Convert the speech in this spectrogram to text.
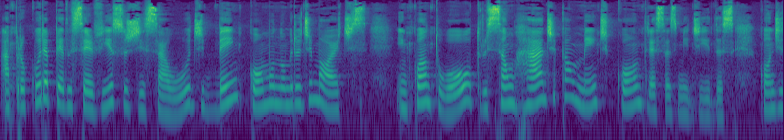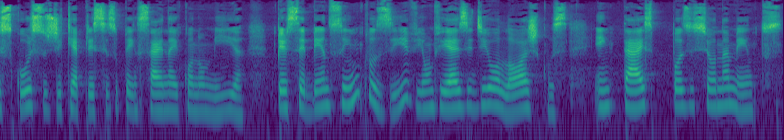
a procura pelos serviços de saúde, bem como o número de mortes, enquanto outros são radicalmente contra essas medidas, com discursos de que é preciso pensar na economia, percebendo-se inclusive um viés ideológico em tais posicionamentos.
